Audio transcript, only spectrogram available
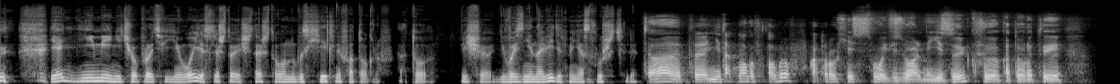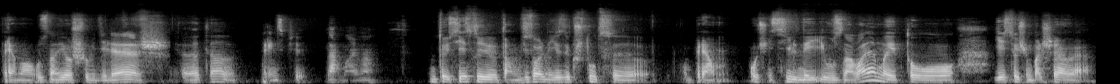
я не имею ничего против него, если что, я считаю, что он восхитительный фотограф. А то еще возненавидят меня слушатели. Да, это не так много фотографов, у которых есть свой визуальный язык, который ты прямо узнаешь и выделяешь. Это, в принципе, нормально. Ну, то есть, если там визуальный язык штуцы прям очень сильный и узнаваемый, то есть очень большая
